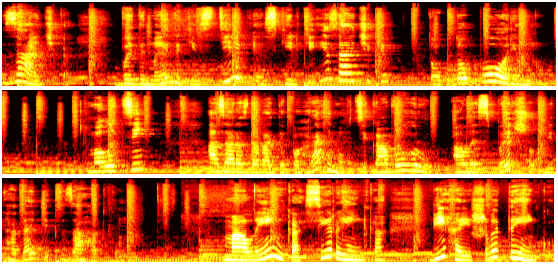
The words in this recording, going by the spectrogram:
зайчика. Ведмедиків стільки, скільки і зайчиків, тобто порівну. Молодці! А зараз давайте пограємо в цікаву гру, але спершу відгадайте загадку. Маленька, сіренька, бігає швиденько,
